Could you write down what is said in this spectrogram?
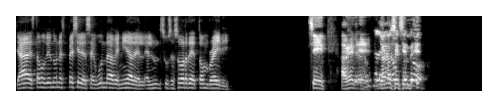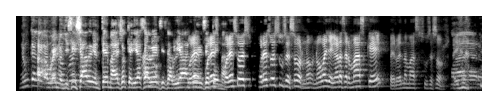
Ya estamos viendo una especie de segunda avenida del sucesor de Tom Brady. Sí, a ver, eh, yo no sé si... Nunca le ah, ganó. Ah, bueno, y sí sabe el tema, eso quería ah, saber si sabía algo de ese tema. Por eso, es, por eso es sucesor, ¿no? No va a llegar a ser más que, pero es nada más sucesor. Claro,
